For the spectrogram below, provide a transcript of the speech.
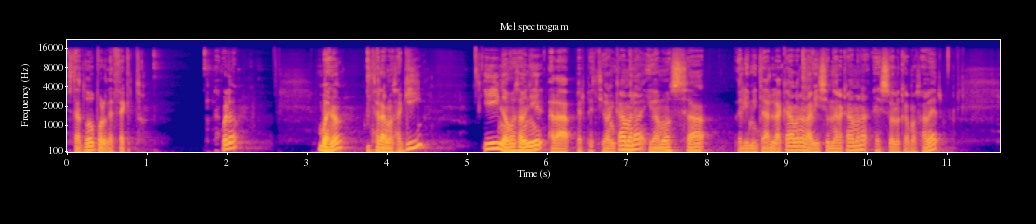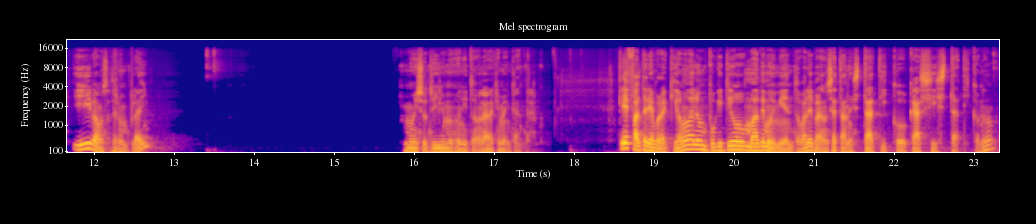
Está todo por defecto. ¿De acuerdo? Bueno, cerramos aquí y nos vamos a venir a la perspectiva en cámara y vamos a delimitar la cámara, la visión de la cámara, eso es lo que vamos a ver. Y vamos a hacer un play. Muy sutil y muy bonito, la verdad es que me encanta. ¿Qué faltaría por aquí? Vamos a darle un poquito más de movimiento, ¿vale? Para no ser tan estático, casi estático, ¿no?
